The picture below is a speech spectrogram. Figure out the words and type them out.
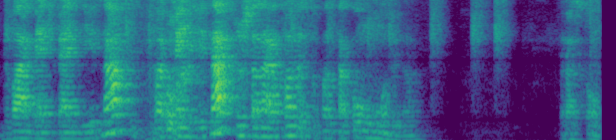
25519, 25519, потому что она рассматривается по такому модулю. простом.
